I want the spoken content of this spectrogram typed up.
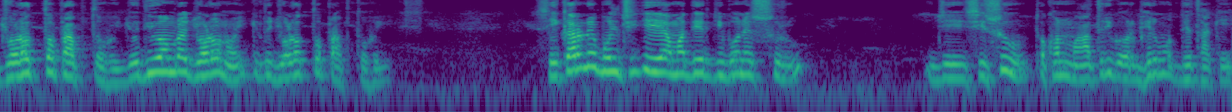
জড়ত্ব প্রাপ্ত হই। যদিও আমরা জড় নই, কিন্তু জড়ত্ব প্রাপ্ত হই। সেই কারণে বলছি যে আমাদের জীবনের শুরু, যে শিশু তখন মাতৃগর্ভের মধ্যে থাকে,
